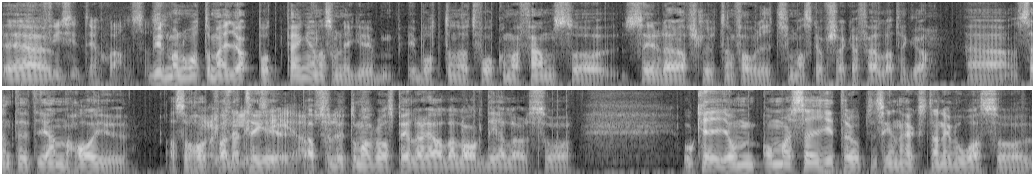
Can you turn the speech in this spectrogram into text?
Eh, det finns inte en chans. Alltså. Vill man åt de här jackpot-pengarna som ligger i, i botten av 2,5 så, så är det där absolut en favorit som man ska försöka fälla tycker jag. Eh, Santet igen har ju, alltså har kvalitet, kvalitet absolut. absolut. De har bra spelare i alla lagdelar så Okej okay, om, om Marseille hittar upp till sin högsta nivå så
